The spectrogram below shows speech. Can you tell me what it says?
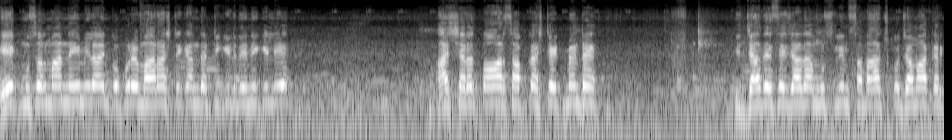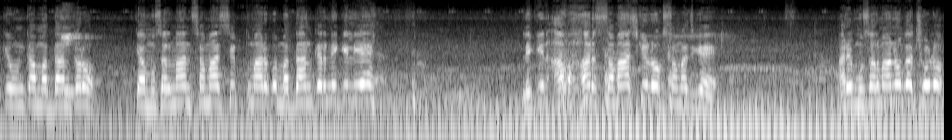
एक मुसलमान नहीं मिला इनको पूरे महाराष्ट्र के अंदर टिकट देने के लिए. आज शरद पवार साहब का स्टेटमेंट है। कि ज्यादा से ज्यादा मुस्लिम समाज को जमा करके उनका मतदान करो। क्या मुसलमान समाज सिर्फ तुम्हारे को मतदान करने के लिए है? लेकिन अब हर समाज के लोग समझ गए। अरे मुसलमानों का छोड़ो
